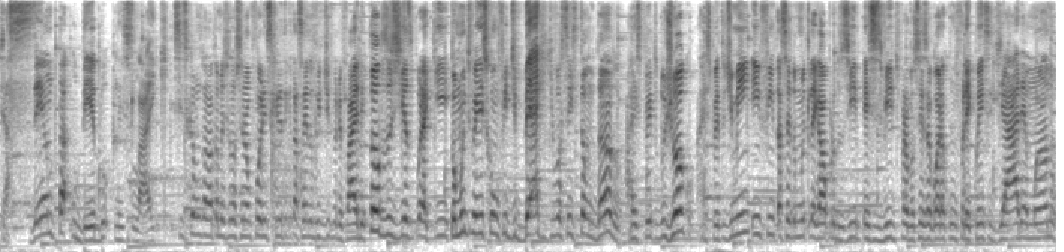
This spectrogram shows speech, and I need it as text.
já senta o dedo nesse like Se inscreva no canal também se você não for inscrito Que tá saindo vídeo de Free Fire todos os dias por aqui. Tô muito feliz com o feedback que vocês estão dando A respeito do jogo, a respeito de mim. Enfim, tá sendo muito legal produzir esses vídeos pra vocês agora Com frequência diária, mano.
